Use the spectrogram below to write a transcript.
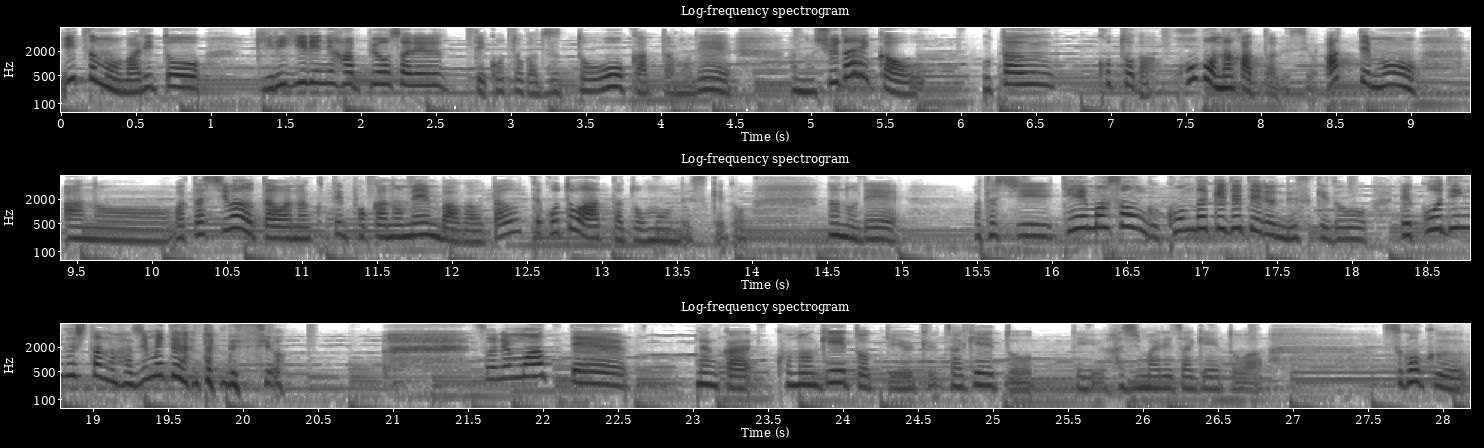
いつも割とギリギリに発表されるってことがずっと多かったのであの主題歌を歌うことがほぼなかったんですよ。あっても、あのー、私は歌わなくて他のメンバーが歌うってことはあったと思うんですけど。なので私テーマソングこんだけ出てるんですけどレコーディングしたの初めてだったんですよ。それもあってなんかこの「ゲート」っていう「ザ・ゲート」っていう始まり「ザ・ゲート」はすごく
